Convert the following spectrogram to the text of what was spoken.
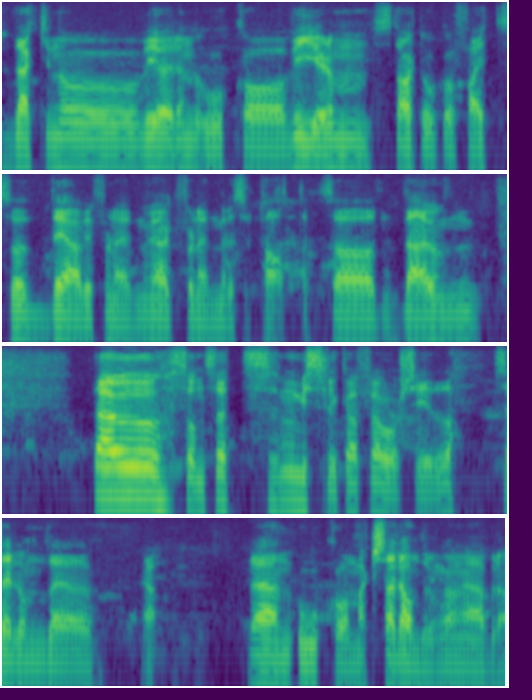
det er ikke noe Vi gjør en OK Vi gir dem start OK fight, så det er vi fornøyd med. Vi er ikke fornøyd med resultatet. Så det er jo, det er jo sånn sett mislykka fra vår side, da. Selv om det, ja, det er en OK match. Særlig andre omgang er bra.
